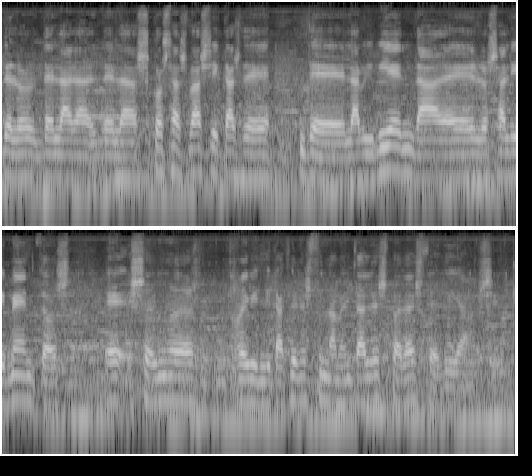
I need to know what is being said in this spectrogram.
de, lo, de, la, de, las cosas básicas de, la vivienda, de los alimentos. Eh, son unas reivindicaciones fundamentales para este día. Sí.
